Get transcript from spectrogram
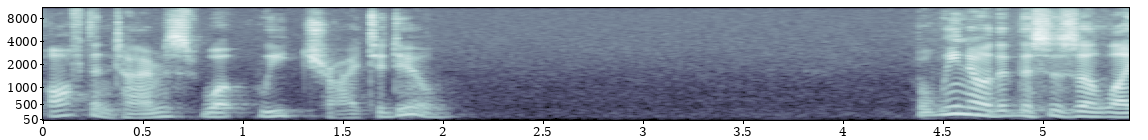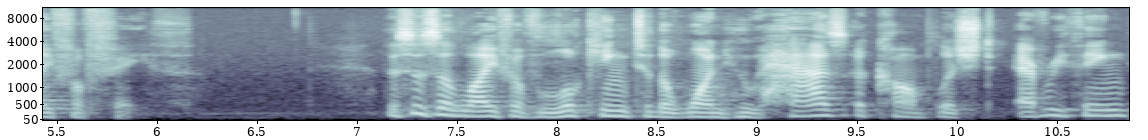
oftentimes what we try to do. But we know that this is a life of faith. This is a life of looking to the one who has accomplished everything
